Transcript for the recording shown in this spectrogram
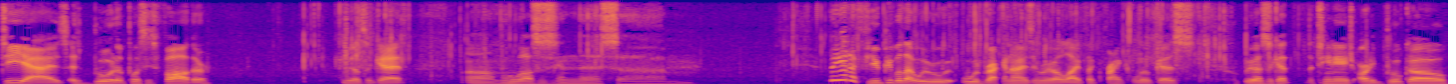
Diaz as Buddha, Pussy's father. We also get, um, who else is in this? Um, we had a few people that we would recognize in real life, like Frank Lucas. We also get the teenage Artie Bucco,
